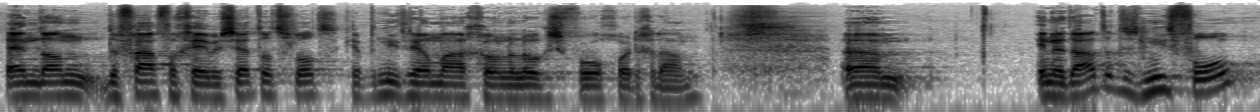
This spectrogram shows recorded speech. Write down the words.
En dan de vraag van GBZ tot slot. Ik heb het niet helemaal chronologische volgorde gedaan. Um, inderdaad, het is niet vol.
